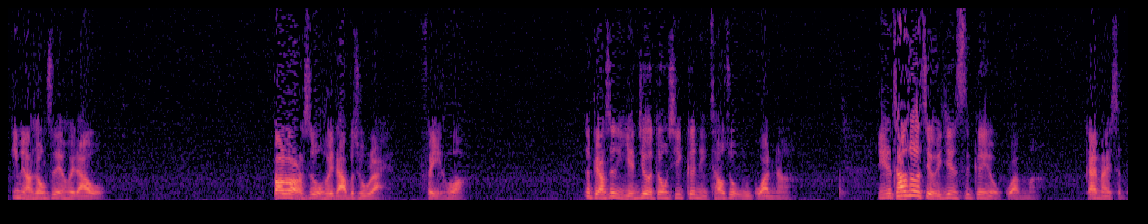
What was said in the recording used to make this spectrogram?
一秒钟之内回答我。报告老师，我回答不出来。废话，那表示你研究的东西跟你操作无关啊。你的操作只有一件事跟有关嘛？该买什么？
